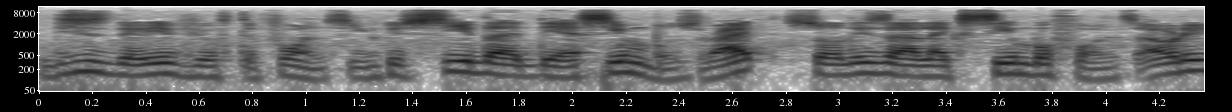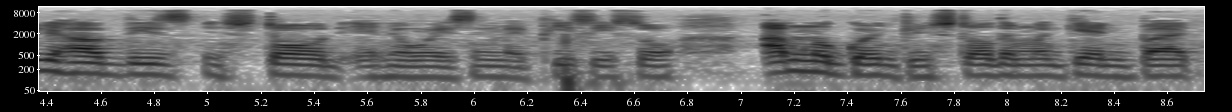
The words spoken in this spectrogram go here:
this is the review of the fonts. You can see that they are symbols right? So these are like symbol fonts. I already have these installed anyways in my pc so i'm not going to install them again but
